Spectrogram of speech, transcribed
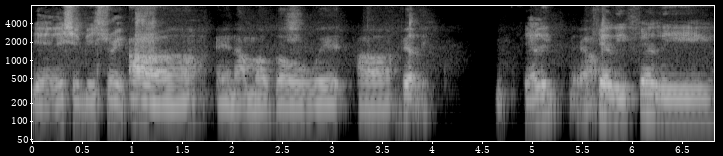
Yeah, they should be straight. Uh, and I'm gonna go with uh, Philly. Philly, Yeah. Philly, Philly,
